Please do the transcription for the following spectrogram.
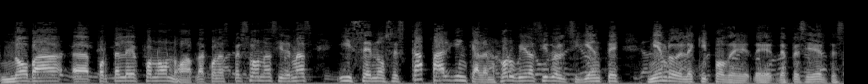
no va eh, por teléfono, no habla con las personas y demás, y se nos escapa alguien que a lo mejor hubiera sido el siguiente miembro del equipo de, de, presidentes.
